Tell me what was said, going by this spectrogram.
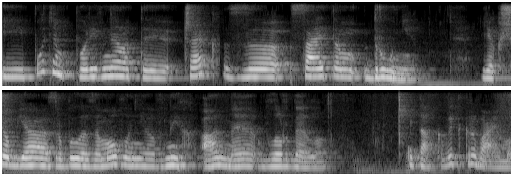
і потім порівняти чек з сайтом Друні, якщо б я зробила замовлення в них, а не в Лордело. І так, відкриваємо.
